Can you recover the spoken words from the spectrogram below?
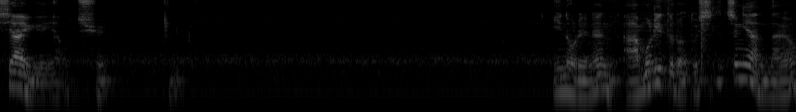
시아유에 야오추. 이 노래는 아무리 들어도 실증이 안 나요.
